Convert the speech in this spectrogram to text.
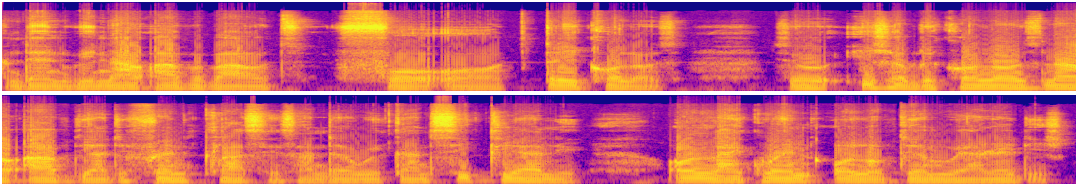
and then we now have about four or three colors. So each of the colors now have their different classes and then we can see clearly unlike when all of them were reddish.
